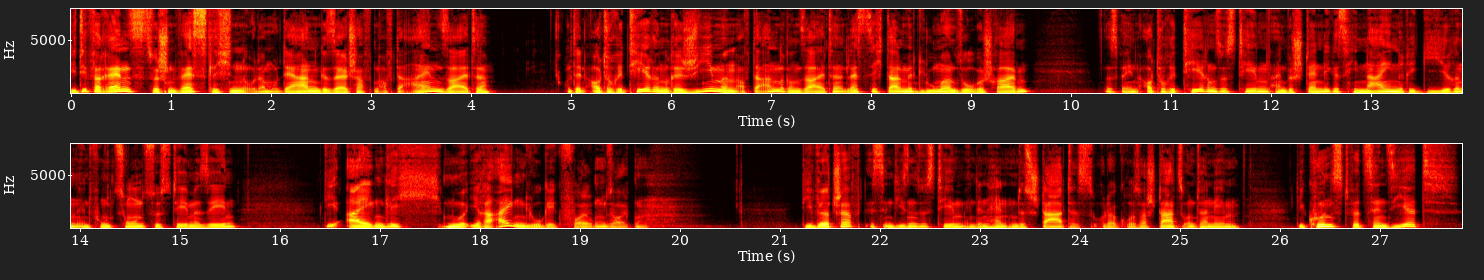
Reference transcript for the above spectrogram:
Die Differenz zwischen westlichen oder modernen Gesellschaften auf der einen Seite und den autoritären Regimen auf der anderen Seite lässt sich dann mit Luhmann so beschreiben, dass wir in autoritären Systemen ein beständiges Hineinregieren in Funktionssysteme sehen, die eigentlich nur ihrer Eigenlogik folgen sollten. Die Wirtschaft ist in diesem System in den Händen des Staates oder großer Staatsunternehmen. Die Kunst wird zensiert,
